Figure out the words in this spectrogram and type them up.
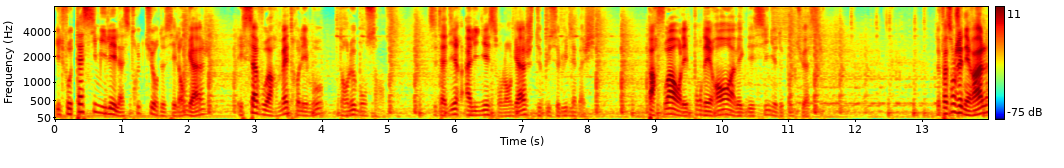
il faut assimiler la structure de ces langages et savoir mettre les mots dans le bon sens, c'est-à-dire aligner son langage depuis celui de la machine, parfois en les pondérant avec des signes de ponctuation. De façon générale,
